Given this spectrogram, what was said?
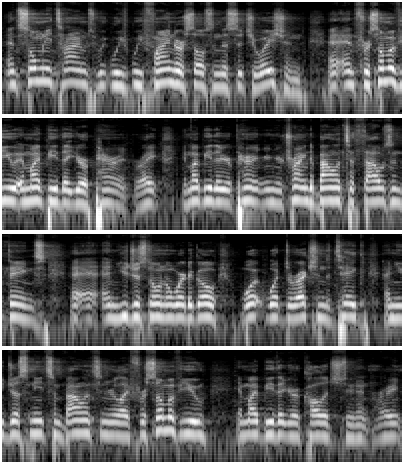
and so many times we, we, we find ourselves in this situation. And, and, for some of you, it might be that you're a parent, right? It might be that you're a parent and you're trying to balance a thousand things and, and you just don't know where to go, what, what direction to take, and you just need some balance in your life. For some of you, it might be that you're a college student, right?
